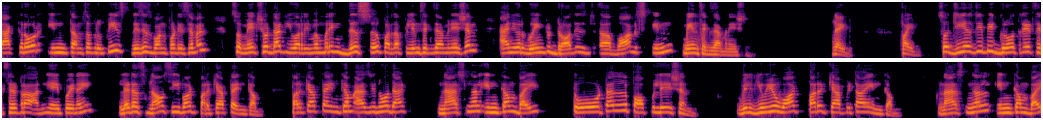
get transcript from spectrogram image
lakh crore in terms of rupees this is 147 so make sure that you are remembering this uh, for the prelims examination and you are going to draw this uh, box in mains examination right fine so gsdp growth rates etc అన్ని అయిపోయినాయి let us now see about per capita income per capita income as you know that national income by total population will give you what per capita income national income by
